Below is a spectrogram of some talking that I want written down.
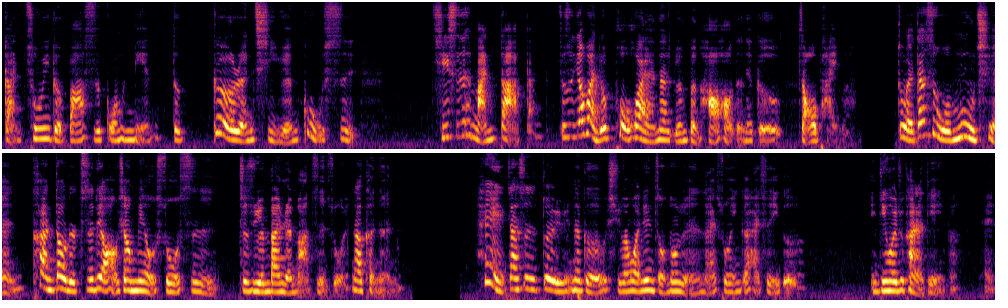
敢出一个巴斯光年的个人起源故事，其实蛮大胆的，就是要不然你就破坏了那原本好好的那个招牌嘛。对，但是我目前看到的资料好像没有说是就是原班人马制作，那可能。嘿，但是对于那个喜欢《玩具总动员》来说，应该还是一个一定会去看的电影吧。嘿，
